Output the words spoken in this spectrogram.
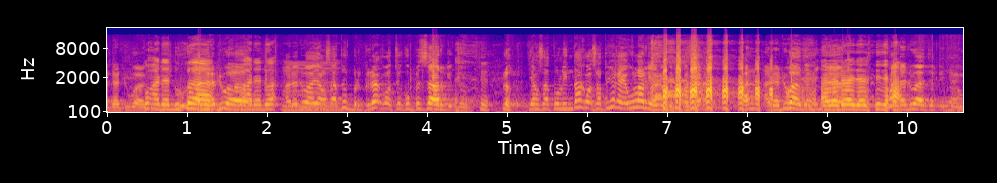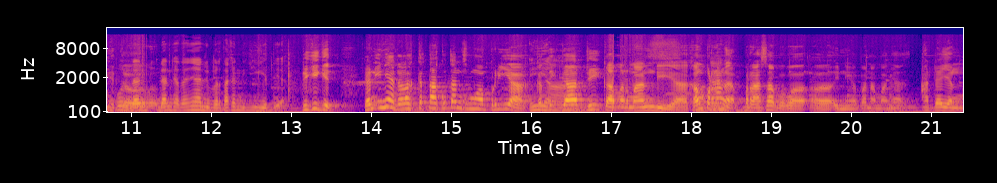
ada dua Kok gitu. ada dua? Ada dua. Kok ada dua? Ada dua yang satu bergerak kok cukup besar gitu. Loh, yang satu lintah kok satunya kayak ular ya gitu. Maksudnya, kan ada dua jadinya. Ada dua jadinya. Ada dua jadinya Ya gitu. ampun, dan dan katanya diberitakan digigit ya. digigit. Dan ini adalah ketakutan semua pria Iya. ketika di kamar mandi ya. Kamu pernah nggak merasa bahwa eh, ini apa namanya ada yang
